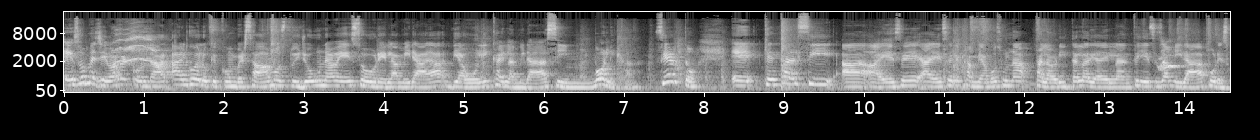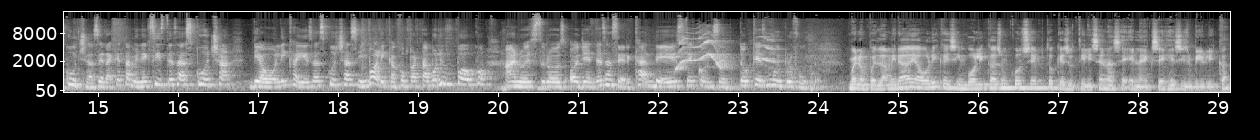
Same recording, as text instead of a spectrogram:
eso me lleva a recordar algo de lo que conversábamos tú y yo una vez sobre la mirada diabólica y la mirada simbólica. ¿Cierto? Eh, ¿Qué tal si a, ese, a ese le cambiamos una palabrita, la de adelante, y es esa mirada por escucha? ¿Será que también existe esa escucha diabólica y esa escucha simbólica? Compartámosle un poco a nuestros oyentes acerca de este concepto que es muy profundo. Bueno, pues la mirada diabólica y simbólica es un concepto que se utiliza en la, en exégesis bíblica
